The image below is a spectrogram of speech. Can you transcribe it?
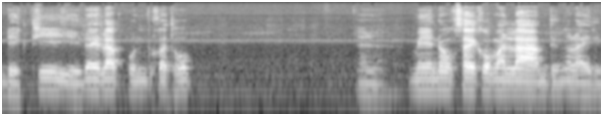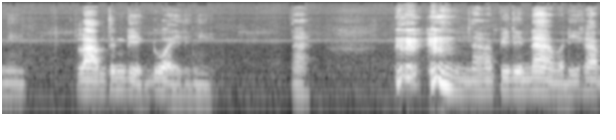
เด็กที่ได้รับผลกระทบอ่าแม่นอกไส้ก็มาลามถึงอะไรทีนี้ ลามถึงเด็กด้วยทีนี้ นะ นะครับ พี่ลินหน้าสวัสดีครับ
